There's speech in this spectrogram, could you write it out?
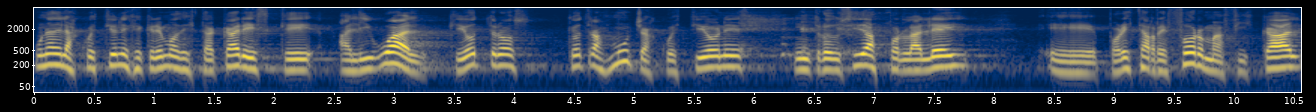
una de las cuestiones que queremos destacar es que al igual que, otros, que otras muchas cuestiones introducidas por la ley, eh, por esta reforma fiscal,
